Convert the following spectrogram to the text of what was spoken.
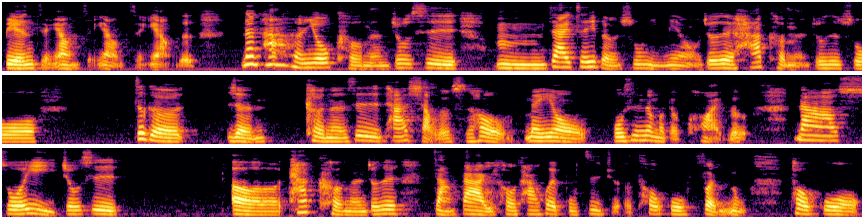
别人怎样怎样怎样的，那他很有可能就是嗯，在这一本书里面哦，就是他可能就是说。这个人可能是他小的时候没有不是那么的快乐，那所以就是，呃，他可能就是长大以后他会不自觉的透过愤怒，透过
